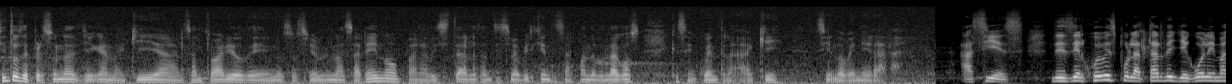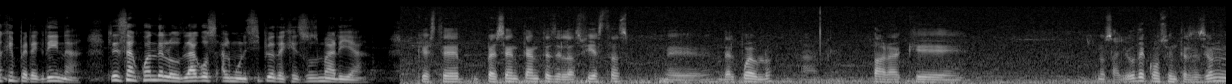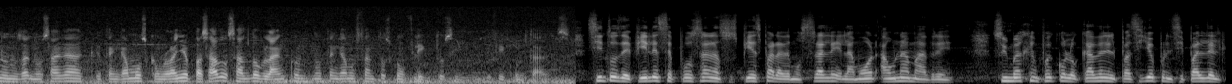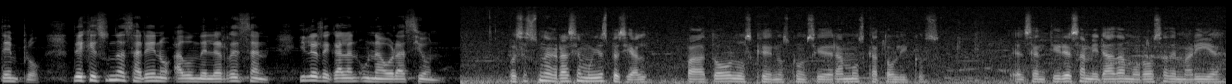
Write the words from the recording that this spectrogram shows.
Cientos de personas llegan aquí al santuario de Nuestro Señor Nazareno para visitar la Santísima Virgen de San Juan de los Lagos que se encuentra aquí siendo venerada. Así es, desde el jueves por la tarde llegó la imagen peregrina de San Juan de los Lagos al municipio de Jesús María. Que esté presente antes de las fiestas eh, del pueblo para que nos ayude con su intercesión y nos, nos, haga que tengamos como el año pasado saldo blanco, no tengamos tantos conflictos y dificultades. Cientos de fieles se postran a sus pies para demostrarle el amor a una madre. Su imagen fue colocada en el pasillo principal del templo de Jesús Nazareno, a donde le rezan y le regalan una oración. Pues es una gracia muy especial para todos los que nos consideramos católicos. El sentir esa mirada amorosa de María,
